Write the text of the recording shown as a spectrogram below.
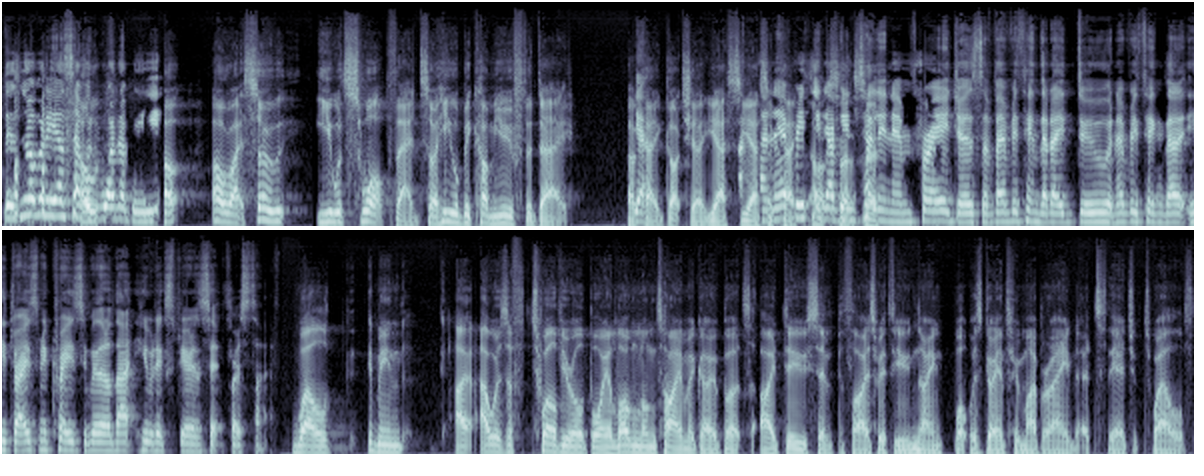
There's nobody else I would oh, want to be. Oh, all right. So you would swap then. So he would become you for the day. Okay, yeah. gotcha. Yes, yes. And okay. everything oh, I've so, been so. telling him for ages of everything that I do and everything that he drives me crazy with all that, he would experience it first time. Well, I mean, I, I was a 12 year old boy a long, long time ago, but I do sympathize with you knowing what was going through my brain at the age of 12.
